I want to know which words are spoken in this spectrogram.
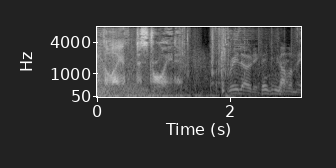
Census 1 Goliath destroyed. Reloading. Cover me.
